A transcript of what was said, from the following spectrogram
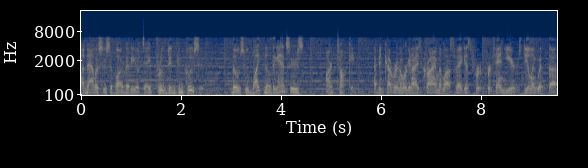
Analysis of our videotape proved inconclusive. Those who might know the answers aren't talking. I've been covering organized crime in Las Vegas for, for 10 years, dealing with uh,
